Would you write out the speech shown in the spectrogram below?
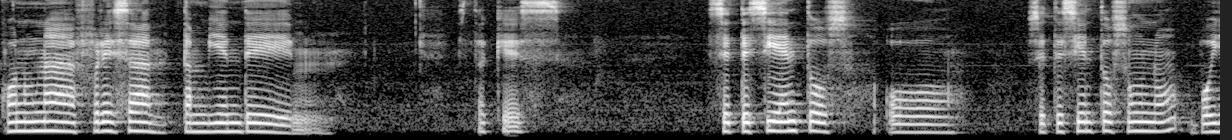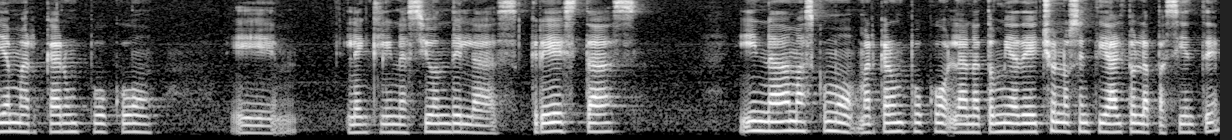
con una fresa también de esta que es 700 o 701 voy a marcar un poco eh, la inclinación de las crestas y nada más como marcar un poco la anatomía. De hecho, no sentí alto la paciente.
